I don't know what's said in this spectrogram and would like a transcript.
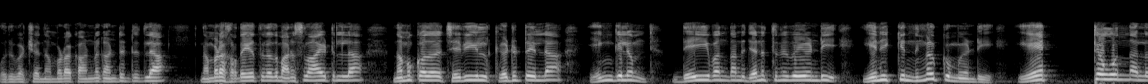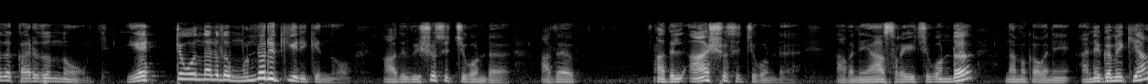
ഒരുപക്ഷെ നമ്മുടെ കണ്ണ് കണ്ടിട്ടില്ല നമ്മുടെ ഹൃദയത്തിൽ അത് മനസ്സിലായിട്ടില്ല നമുക്കത് ചെവിയിൽ കേട്ടിട്ടില്ല എങ്കിലും ദൈവം തന്റെ ജനത്തിനു വേണ്ടി എനിക്കും നിങ്ങൾക്കും വേണ്ടി ഏറ്റവും നല്ലത് കരുതുന്നു ഏറ്റവും നല്ലത് മുന്നൊരുക്കിയിരിക്കുന്നു. അത് വിശ്വസിച്ചുകൊണ്ട് അത് അതിൽ ആശ്വസിച്ചുകൊണ്ട് അവനെ ആശ്രയിച്ചുകൊണ്ട് നമുക്കവനെ അനുഗമിക്കാം.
